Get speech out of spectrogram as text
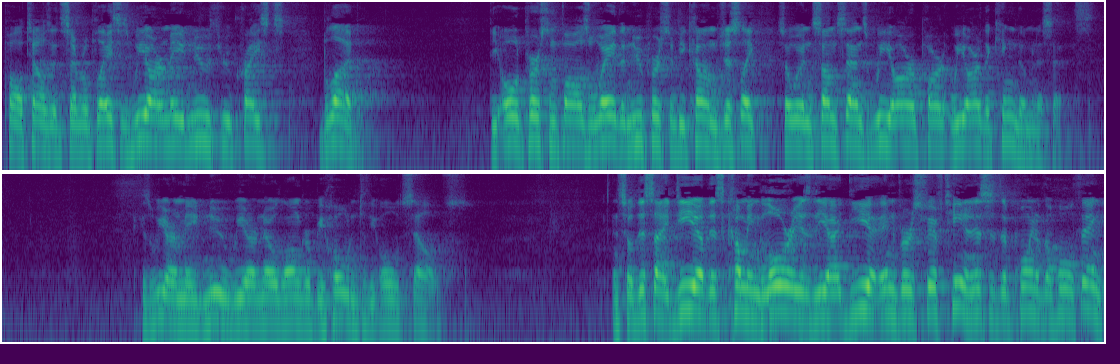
Paul tells it several places. We are made new through Christ's blood the old person falls away, the new person becomes. Just like, so in some sense, we are part, we are the kingdom in a sense. Because we are made new, we are no longer beholden to the old selves. And so, this idea of this coming glory is the idea in verse 15, and this is the point of the whole thing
